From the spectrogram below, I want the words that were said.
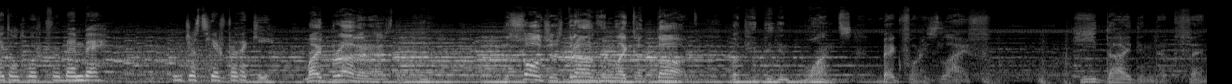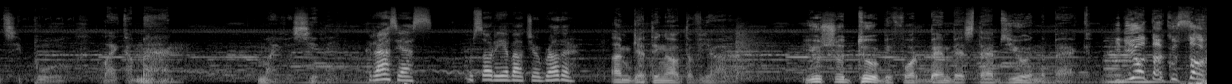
I don't work for Bembe. I'm just here for the key. My brother has the key. The soldiers drowned him like a dog, but he didn't once beg for his life. He died in that fancy pool like a man, my Vasily. Gracias. I'm sorry about your brother. I'm getting out of Yara. You should too before Bembe stabs you in the back. Idiota Kusok!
